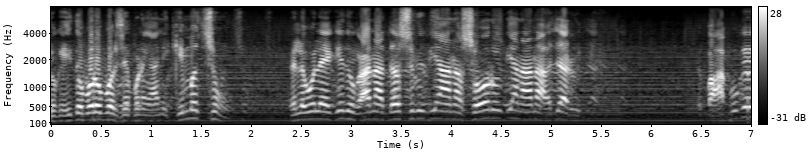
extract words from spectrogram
તો કે એ તો બરોબર છે, પણ આની કિંમત શું? એટલે ઓલે કીધું કે આના દસ રૂપિયા, આના સો રૂપિયા, આના હજાર રૂપિયા. બાપુ કે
